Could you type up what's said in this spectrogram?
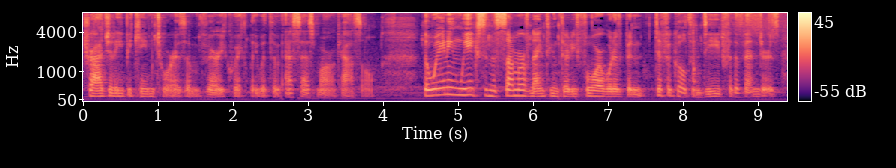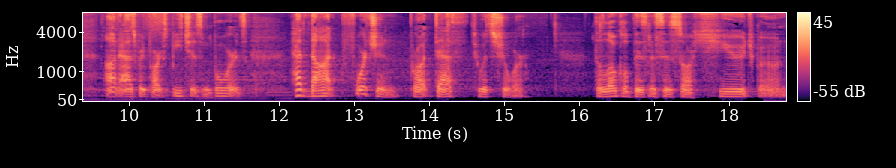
Tragedy became tourism very quickly with the SS Morro Castle. The waning weeks in the summer of 1934 would have been difficult indeed for the vendors on Asbury Park's beaches and boards had not fortune brought death to its shore. The local businesses saw a huge boon.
